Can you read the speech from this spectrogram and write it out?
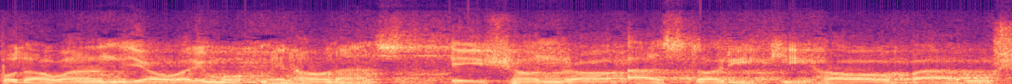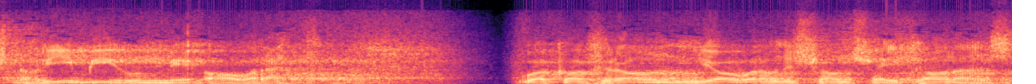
خداوند یاور مؤمنان است. ایشان را از تاریکی ها به روشنایی بیرون می آورد و کافران یاورانشان شیطان است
